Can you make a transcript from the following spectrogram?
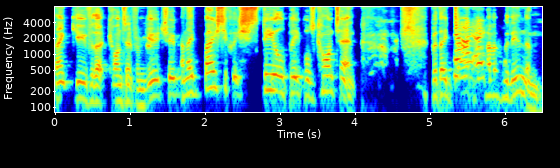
thank you for that content from YouTube. And they basically steal people's content. but they don't I, have it within them.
